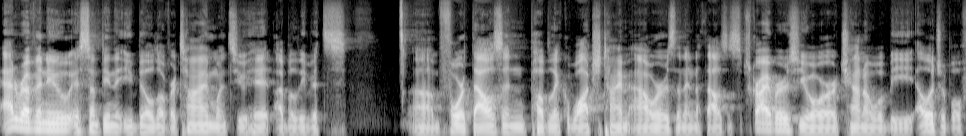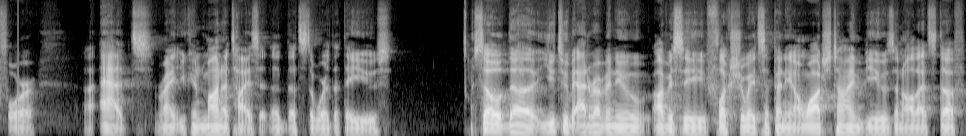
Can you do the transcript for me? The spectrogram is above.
ad revenue is something that you build over time. Once you hit, I believe it's um, 4,000 public watch time hours and then 1,000 subscribers, your channel will be eligible for uh, ads, right? You can monetize it. That's the word that they use. So the YouTube ad revenue obviously fluctuates depending on watch time, views, and all that stuff.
